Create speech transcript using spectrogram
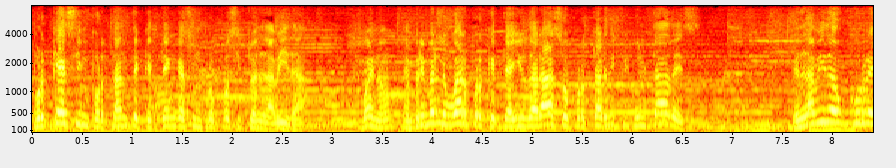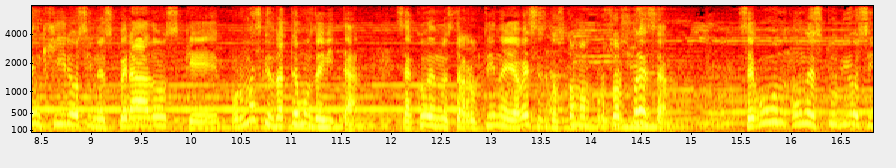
¿Por qué es importante que tengas un propósito en la vida? Bueno, en primer lugar porque te ayudará a soportar dificultades. En la vida ocurren giros inesperados que, por más que tratemos de evitar, sacuden nuestra rutina y a veces nos toman por sorpresa. Según un estudio, si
